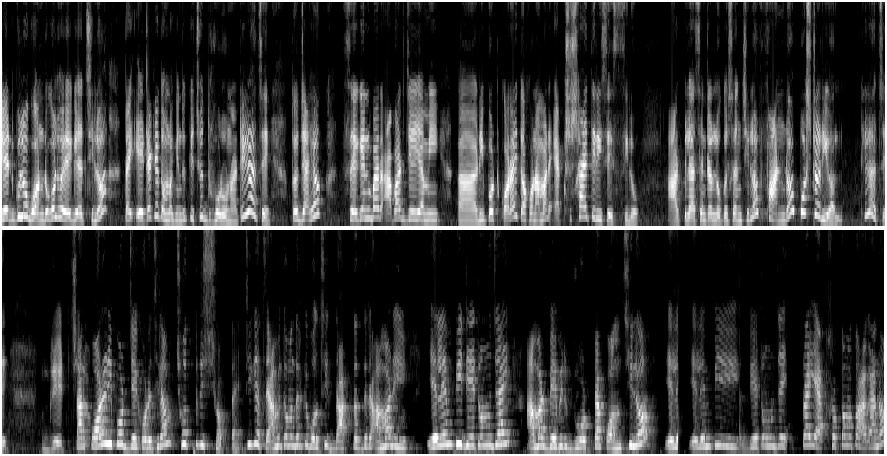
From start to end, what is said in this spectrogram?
ডেটগুলো গন্ডগোল হয়ে গেছিল তাই এটাকে তোমরা কিন্তু কিছু ধরো না, ঠিক আছে? তো যাই হোক সেকেন্ডবার আবার যেই আমি রিপোর্ট করাই, তখন আমার একশো সাঁত্রিশ এসেছিল। আর প্লাসেন্টার লোকেশন ছিল ফান্ডো পোস্টোরিয়াল ঠিক আছে? গ্রেট তারপরে রিপোর্ট যে করেছিলাম, ছত্রিশ সপ্তাহে, ঠিক আছে? আমি তোমাদেরকে বলছি, ডাক্তারদের আমার এলএমপি ডেট অনুযায়ী আমার বেবির গ্রোথটা কম ছিল। এলএমপি ডেট অনুযায়ী প্রায় এক সপ্তাহ মতো আগানো।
